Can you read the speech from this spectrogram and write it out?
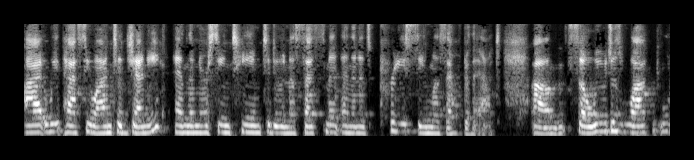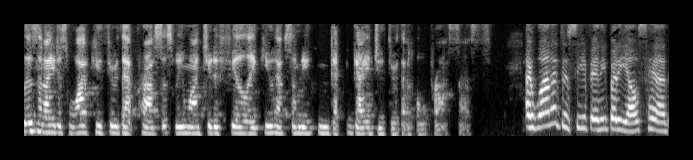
I, we pass you on to Jenny and the nursing team to do an assessment, and then it's pretty seamless after that. Um, so we would just walk, Liz and I just walk you through that process. We want you to feel like you have somebody who can guide you through that whole process. I wanted to see if anybody else had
